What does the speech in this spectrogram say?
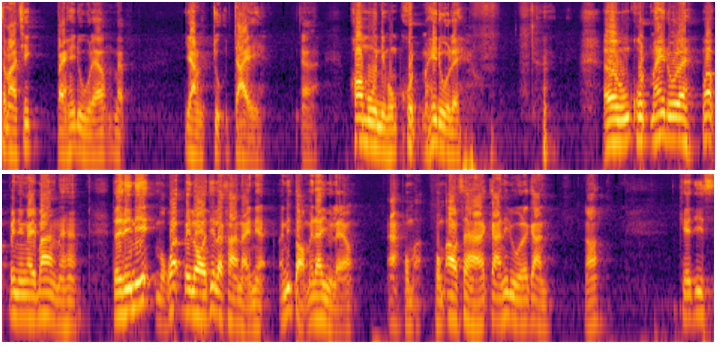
สมาชิกไปให้ดูแล้วแบบอย่างจุใจอ่าข้อมูลนี่ผมขุดมาให้ดูเลย เออผมขุดมาให้ดูเลย ว่าเป็นยังไงบ้างนะฮะ แต่ทีนี้บอกว่าไปรอที่ราคาไหนเนี่ย อันนี้ตอบไม่ได้อยู่แล้ว อะผมผมเอาสถานการณ์ให้ดูแล้วกัน เนาะ KTC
